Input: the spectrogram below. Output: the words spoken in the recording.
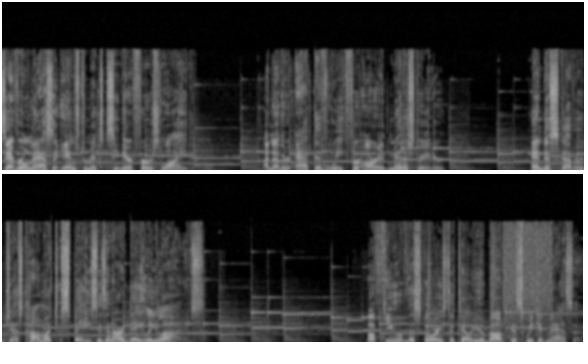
Several NASA instruments see their first light. Another active week for our administrator. And discover just how much space is in our daily lives. A few of the stories to tell you about this week at NASA.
